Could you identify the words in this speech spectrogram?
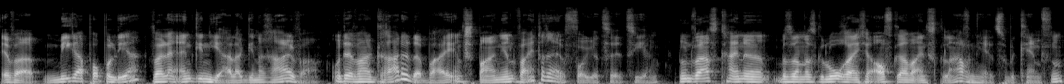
Er war mega populär, weil er ein genialer General war. Und er war gerade dabei, in Spanien weitere Erfolge zu erzielen. Nun war es keine besonders glorreiche Aufgabe, ein Sklavenheer zu bekämpfen,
